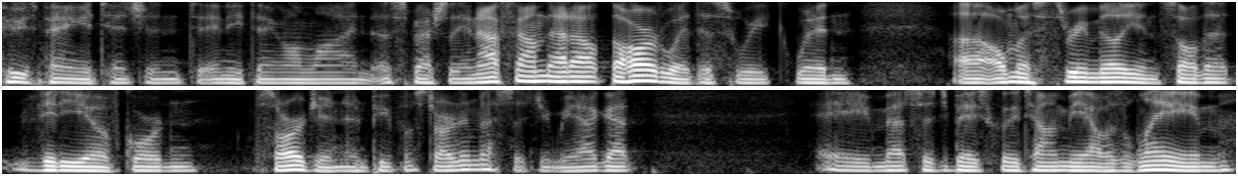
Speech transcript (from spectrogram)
who's paying attention to anything online especially and I found that out the hard way this week when uh, almost 3 million saw that video of Gordon Sargent and people started messaging me. I got a message basically telling me I was lame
